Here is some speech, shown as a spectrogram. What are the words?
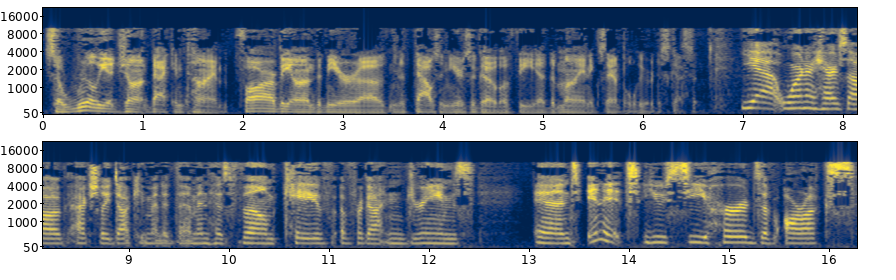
so really a jaunt back in time, far beyond the mere uh, you know, thousand years ago of the uh, the Mayan example we were discussing. Yeah, Werner Herzog actually documented them in his film Cave of Forgotten Dreams. And in it, you see herds of aurochs,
